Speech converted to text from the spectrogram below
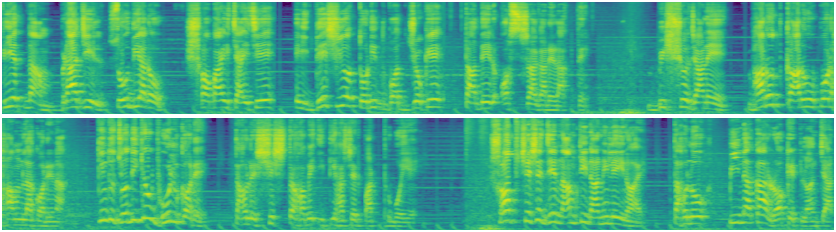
Vietnam, Brazil, Saudi Arab সবাই চাইছে এই দেশীয় তড়িৎ বজ্রকে তাদের অস্ত্রাগারে রাখতে। বিশ্ব জানে ভারত কারও উপর হামলা করে না। কিন্তু যদি কেউ ভুল করে, তাহলে শেষটা হবে ইতিহাসের পাঠ্য বইয়ে। সব শেষে যে নামটি না নিলেই নয়, তা হলো পিনাকা রকেট লঞ্চার।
